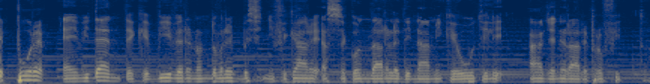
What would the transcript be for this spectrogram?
Eppure è evidente che vivere non dovrebbe significare assecondare le dinamiche utili a generare profitto,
